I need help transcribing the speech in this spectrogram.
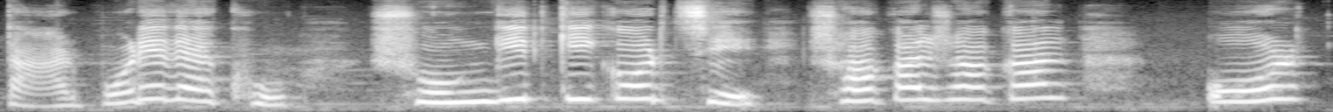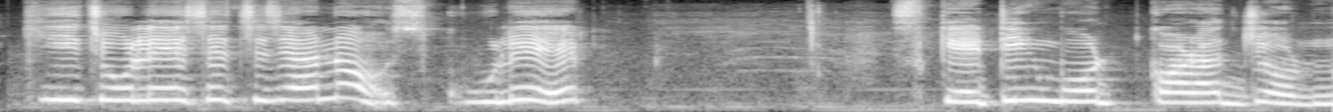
তারপরে দেখো, সংগীত কি করছে? সকাল সকাল ওর কি চলে এসেছে জানো? স্কুলের স্কেটিং বোর্ড করার জন্য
